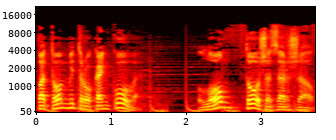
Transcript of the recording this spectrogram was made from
потом метро Конькова. Лом тоже заржал.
